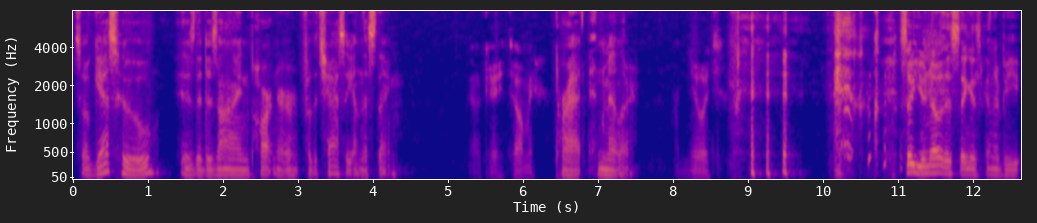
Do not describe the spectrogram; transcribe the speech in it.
So guess who is the design partner for the chassis on this thing? Okay, tell me. Pratt and Miller. I knew it. So you know this thing is going to be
